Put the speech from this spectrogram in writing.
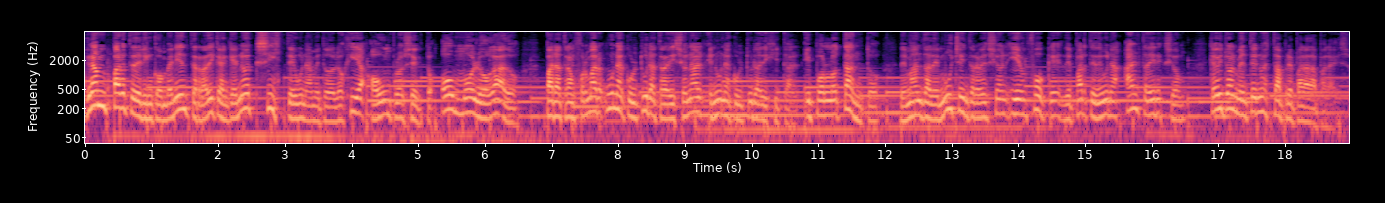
Gran parte del inconveniente radica en que no existe una metodología o un proyecto homologado para transformar una cultura tradicional en una cultura digital. Y por lo tanto demanda de mucha intervención y enfoque de parte de una alta dirección que habitualmente no está preparada para eso.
